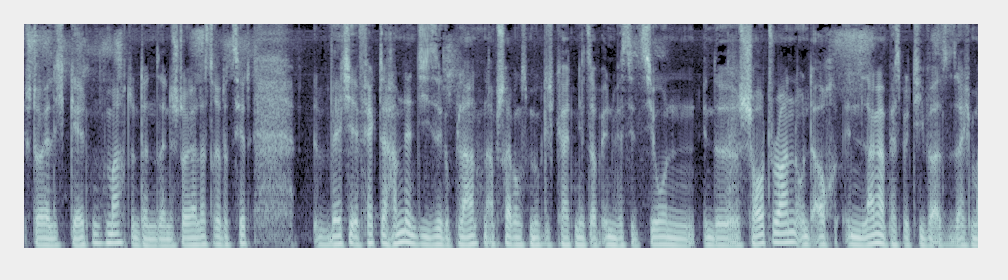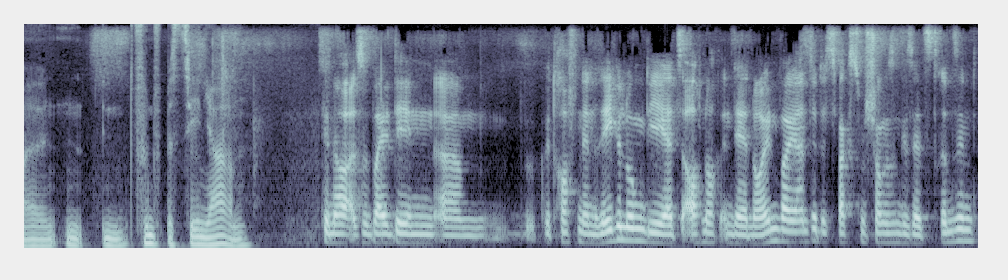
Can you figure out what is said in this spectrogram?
steuerlich geltend macht und dann seine Steuerlast reduziert. Welche Effekte haben denn diese geplanten Abschreibungsmöglichkeiten jetzt auf Investitionen in the Short Run und auch in langer Perspektive, also sag ich mal in fünf bis zehn Jahren? Genau, also bei den ähm, getroffenen Regelungen, die jetzt auch noch in der neuen Variante des Wachstumschancengesetzes drin sind,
